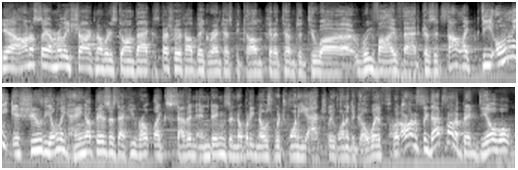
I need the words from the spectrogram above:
Yeah, honestly, I'm really shocked nobody's gone back, especially with how big Rent has become and attempted to uh, revive that. Because it's not like the only issue, the only hangup is, is that he wrote like seven endings and nobody knows which one he actually wanted to go with. But honestly, that's not a big deal. Well,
